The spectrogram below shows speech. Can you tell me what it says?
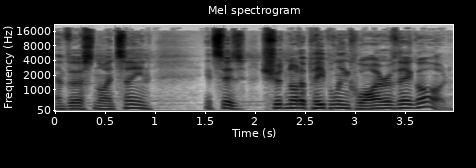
and verse 19, it says, Should not a people inquire of their God?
